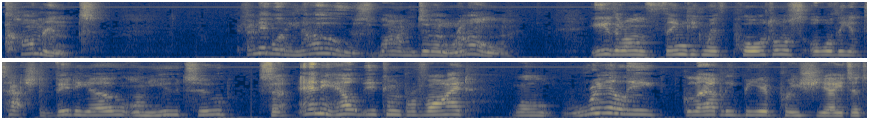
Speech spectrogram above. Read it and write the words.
comment. If anybody knows what I'm doing wrong, either on Thinking with Portals or the attached video on YouTube, so any help you can provide will really gladly be appreciated.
